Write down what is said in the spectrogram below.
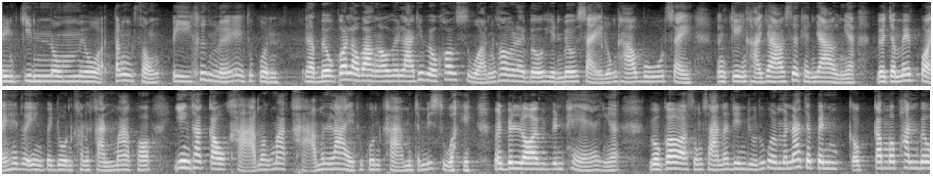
ดินกินนมเบลอะตั้งสองปีครึ่งเลยทุกคน แต่เบลก็ระวังเอาเวลาที่เบลเข้าสวนเข้าอะไรเบลเห็นเบลใส่รองเท้าบูทใส่กางเกงขายาวเสื้อแขนยาวอย่างเงี้ยเบลจะไม่ปล่อยให้ตัวเองไปโดนคันๆมากเพราะยิ่งถ้าเกาขามากๆขามันไล่ทุกคนขามันจะไม่สวย มันเป็นรอยมันเป็นแผลอย่างเงี้ยเบลก็สงสารอดินอยู่ทุกคนมันน่าจะเป็นกับกรรมพันธุ์เบล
